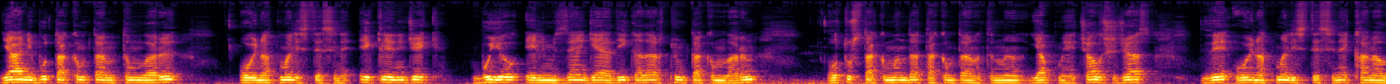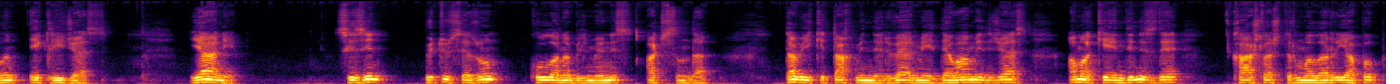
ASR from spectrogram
Yani bu takım tanıtımları oynatma listesine eklenecek. Bu yıl elimizden geldiği kadar tüm takımların 30 takımında takım tanıtımını yapmaya çalışacağız ve oynatma listesine kanalın ekleyeceğiz. Yani sizin bütün sezon kullanabilmeniz açısından Tabii ki tahminleri vermeye devam edeceğiz ama kendiniz de karşılaştırmaları yapıp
